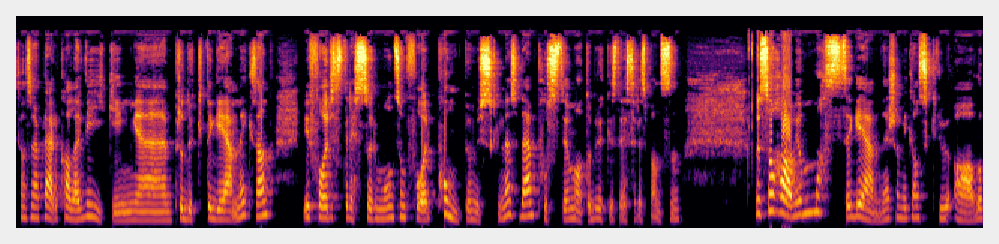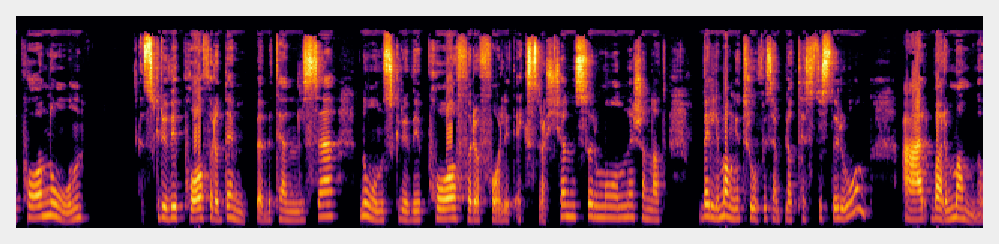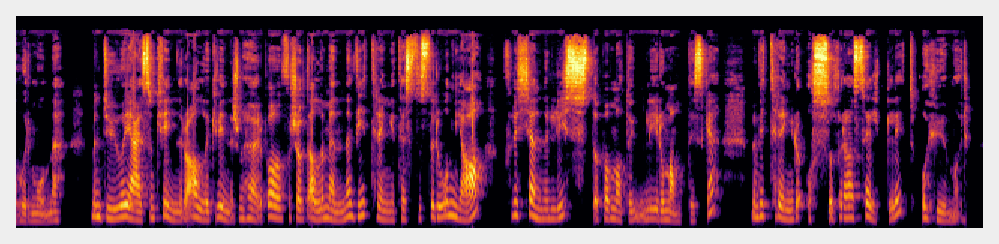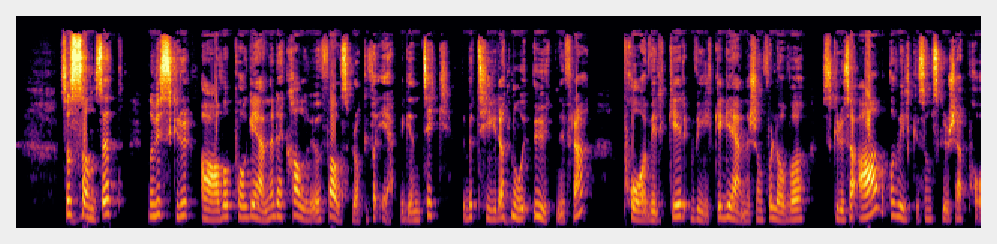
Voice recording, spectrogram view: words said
som jeg pleier å kalle vikingproduktet genet. Vi får stresshormon som får pumpe musklene, så det er en positiv måte å bruke stressresponsen. Men så har vi jo masse gener som vi kan skru av og på. Noen skrur vi på for å dempe betennelse, noen skrur vi på for å få litt ekstra kjønnshormoner, sånn at veldig mange tror f.eks. at testosteron er bare mannehormonet. Men du og jeg som kvinner, og alle kvinner som hører på, og for så vidt alle mennene, vi trenger testosteron, ja, for å kjenne lyst og på en måte bli romantiske, men vi trenger det også for å ha selvtillit og humor. Så sånn sett, når vi skrur av og på gener, det kaller vi jo fagspråket for epigenetikk. Det betyr at noe utenfra påvirker hvilke gener som får lov å skru seg av, og hvilke som skrur seg på.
